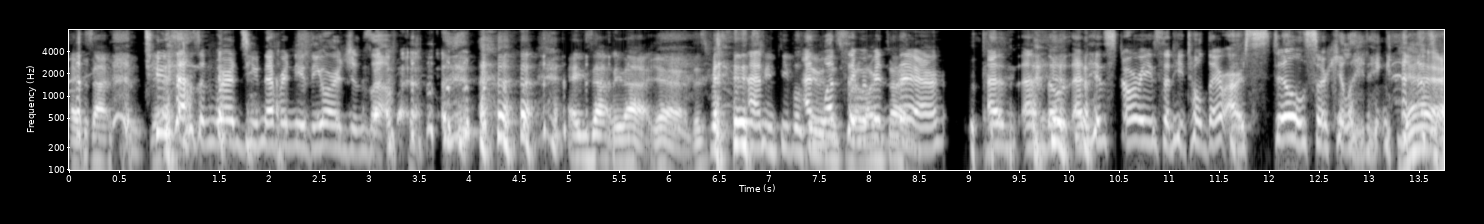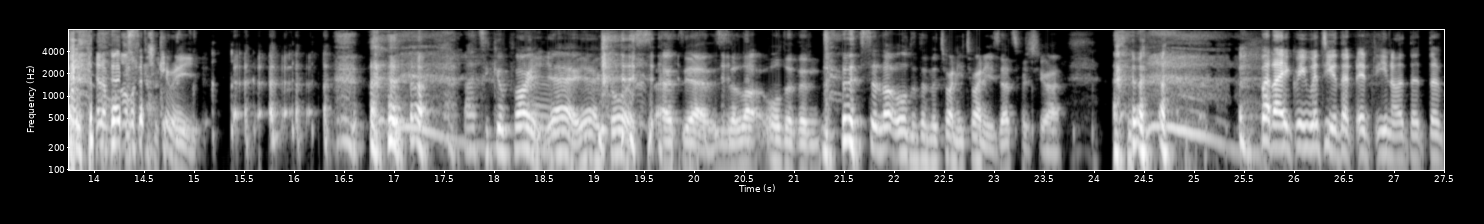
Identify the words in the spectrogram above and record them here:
exactly. two thousand words you never knew the origins of. exactly that. Yeah, there's been, there's And- been people doing and once this they for were written time. there, and and, those, and his stories that he told there are still circulating. Yeah, exactly. That's a good point. Yeah. Yeah, yeah, of course. Uh, yeah, this is a lot older than this is a lot older than the 2020s. That's for sure. but I agree with you that it, you know, that the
